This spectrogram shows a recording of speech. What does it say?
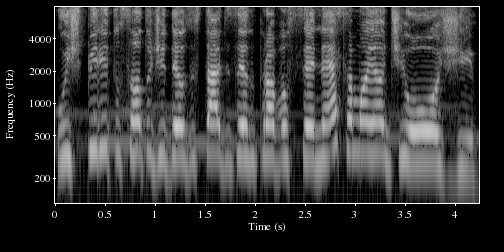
O Espírito Santo de Deus está dizendo para você nessa manhã de hoje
